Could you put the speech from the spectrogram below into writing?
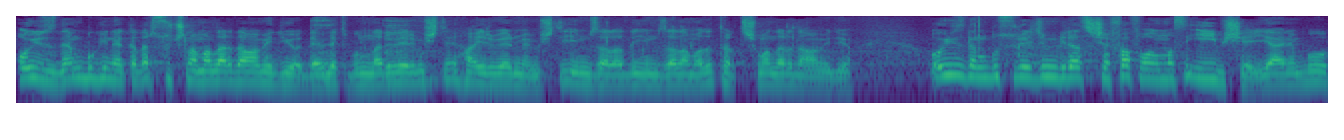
O yüzden bugüne kadar suçlamalar devam ediyor. Devlet bunları vermişti, hayır vermemişti, imzaladı, imzalamadı, tartışmaları devam ediyor. O yüzden bu sürecin biraz şeffaf olması iyi bir şey. Yani bu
